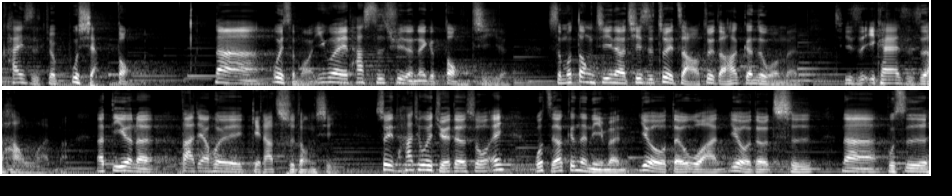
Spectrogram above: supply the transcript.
开始就不想动了。那为什么？因为它失去了那个动机了。什么动机呢？其实最早最早它跟着我们，其实一开始是好玩嘛。那第二呢，大家会给它吃东西，所以它就会觉得说，哎，我只要跟着你们，又有得玩，又有得吃，那不是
